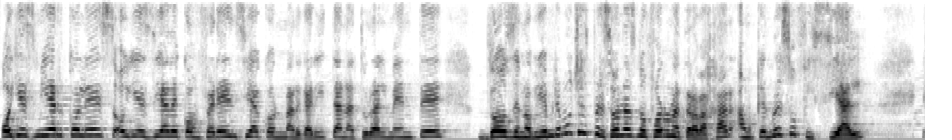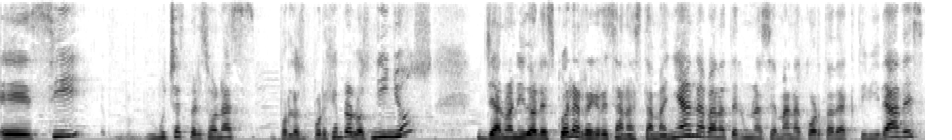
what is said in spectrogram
Hoy es miércoles, hoy es día de conferencia con Margarita naturalmente, 2 de noviembre. Muchas personas no fueron a trabajar, aunque no es oficial. Eh, sí, muchas personas, por, los, por ejemplo, los niños ya no han ido a la escuela, regresan hasta mañana, van a tener una semana corta de actividades.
